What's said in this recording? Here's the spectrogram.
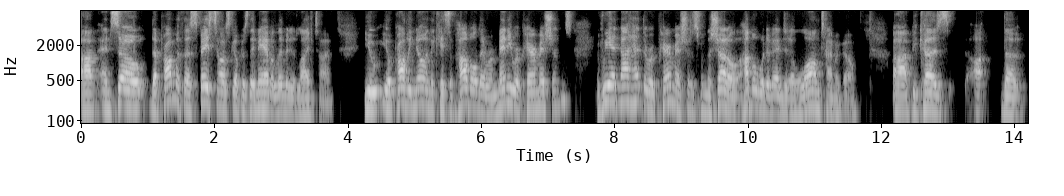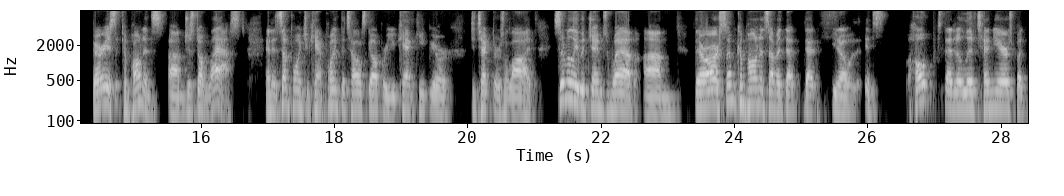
Um, and so the problem with a space telescope is they may have a limited lifetime. You, you'll probably know in the case of Hubble, there were many repair missions. If we had not had the repair missions from the shuttle, Hubble would have ended a long time ago uh, because uh, the various components um, just don't last. And at some point, you can't point the telescope or you can't keep your detectors alive. Similarly, with James Webb, um, there are some components of it that that you know it's hoped that it'll live 10 years, but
